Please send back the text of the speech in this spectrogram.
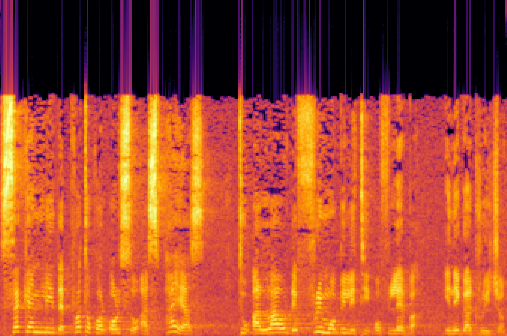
Secondly, the protocol also aspires to allow the free mobility of labor in IGAD region,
